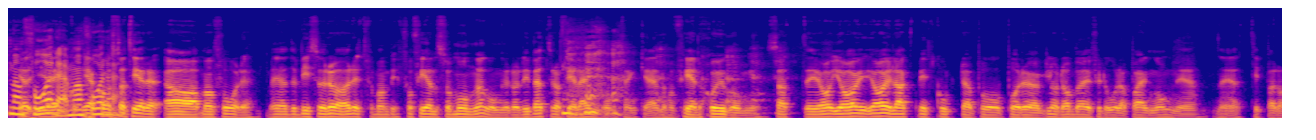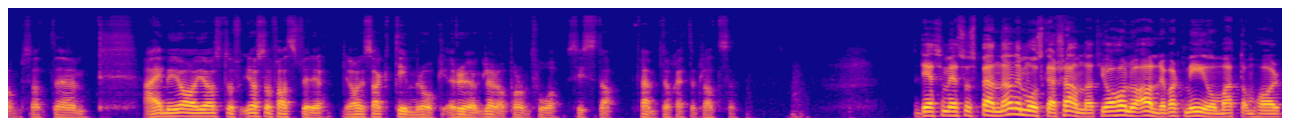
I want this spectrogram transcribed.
Man jag, får jag, det, man jag får det. konstaterar, Ja, man får det. Men det blir så rörigt för man får fel så många gånger. Och det är bättre att ha fel en gång tänker jag än att ha fel sju gånger. Så att eh, jag, jag, jag har ju lagt mitt kort där på, på Rögle och de börjar förlora på en gång när jag, när jag tippar dem. Så att... Eh, nej, men jag, jag, står, jag står fast för det. Jag har ju sagt Timrå och Rögle då på de två sista. Femte och sjätte platsen. Det som är så spännande med Oskarshamn att jag har nog aldrig varit med om att de har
